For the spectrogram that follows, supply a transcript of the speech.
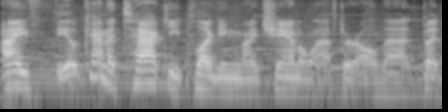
I feel kind of tacky plugging my channel after all that, but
